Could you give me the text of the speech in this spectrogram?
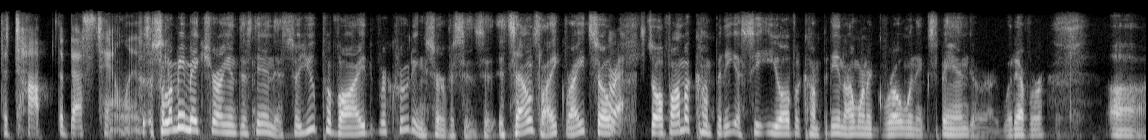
the top, the best talent. So, so let me make sure I understand this. So you provide recruiting services. It, it sounds like, right? So Correct. so if I'm a company, a CEO of a company, and I want to grow and expand or whatever, uh,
